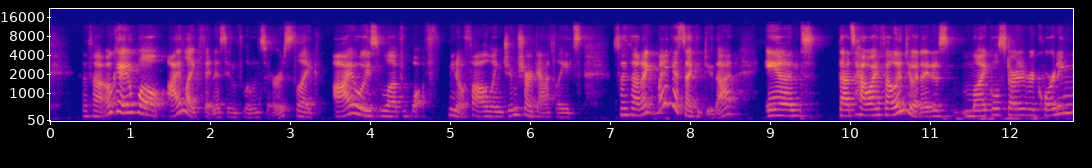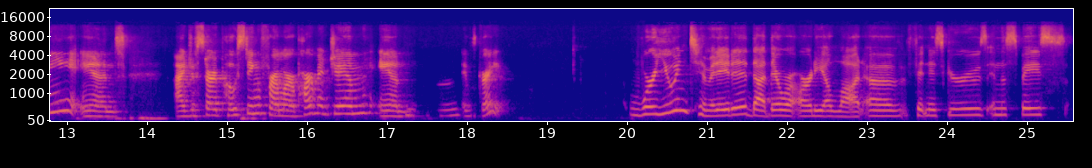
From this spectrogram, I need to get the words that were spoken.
I thought, okay, well, I like fitness influencers. Like, I always loved, you know, following Gymshark athletes. So I thought, I, I guess I could do that. And that's how I fell into it. I just, Michael started recording me and I just started posting from our apartment gym and mm-hmm. it was great. Were you intimidated that there were already a lot of fitness gurus in the space?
